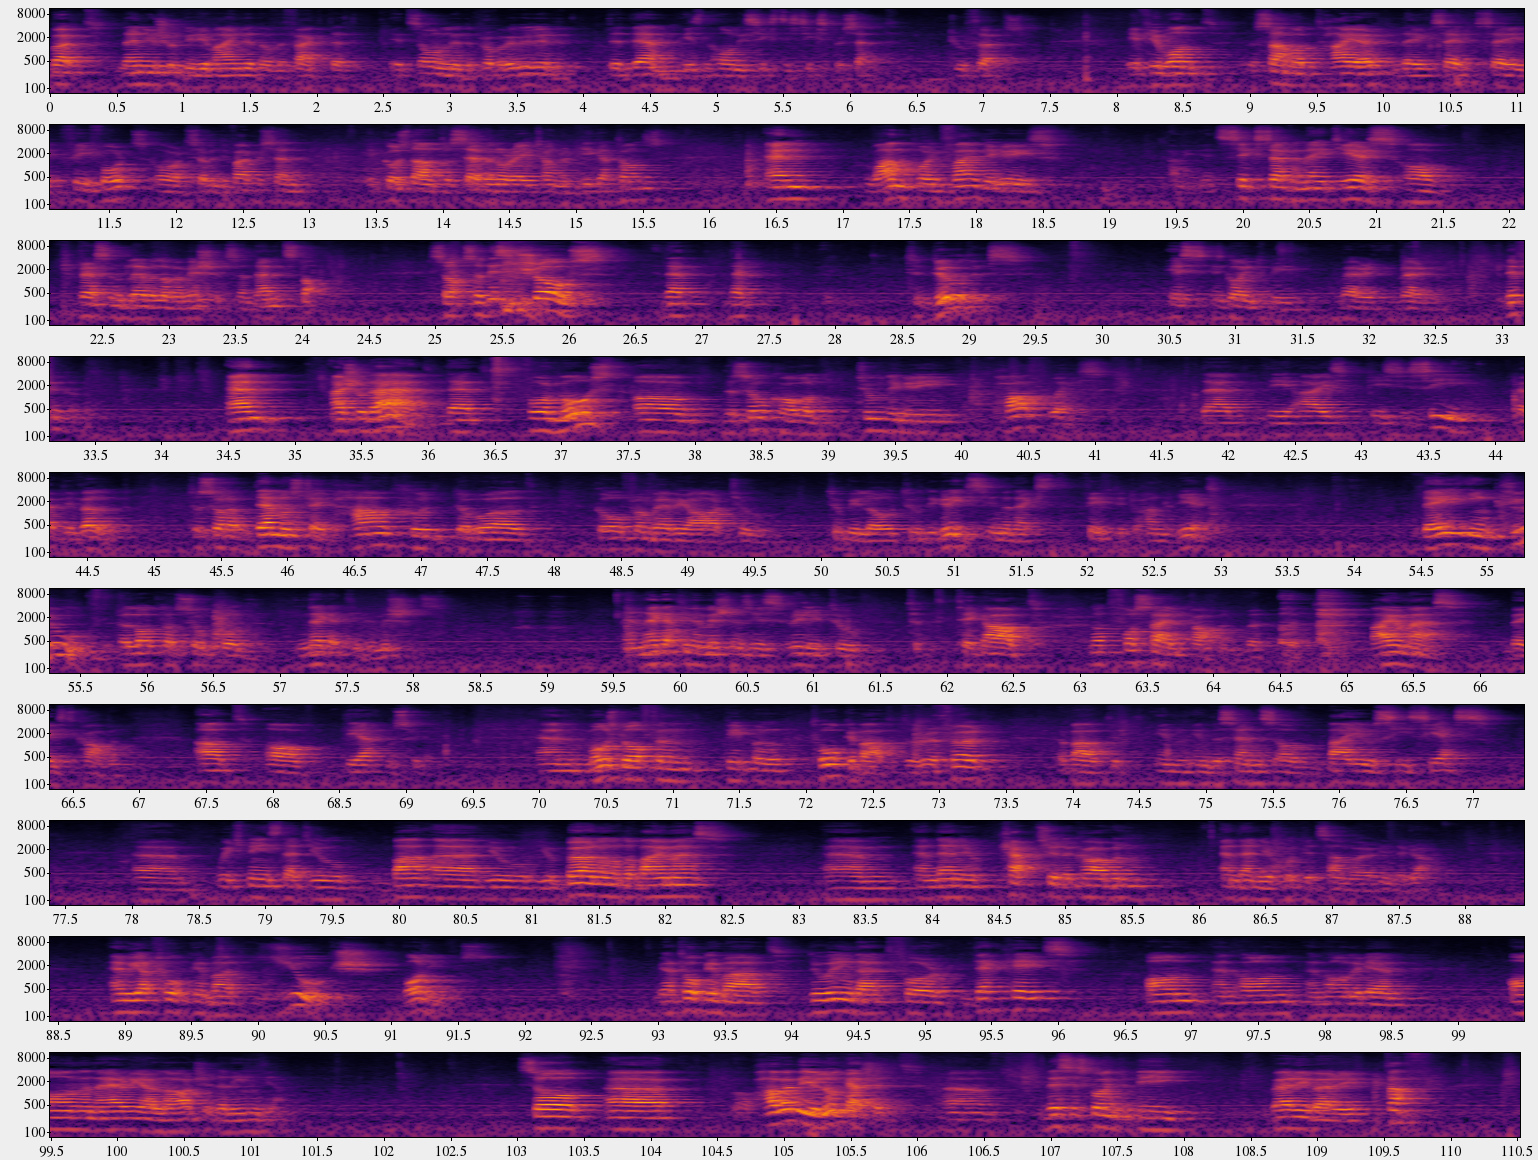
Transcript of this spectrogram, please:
but then you should be reminded of the fact that it's only the probability that then is only 66%, two-thirds. If you want somewhat higher, they say, say three-fourths or 75%, it goes down to seven or 800 gigatons. And 1.5 degrees I mean, it's six, seven, eight years of present level of emissions, and then it stopped. So, so this shows that, that to do this is, is going to be very, very difficult. And I should add that for most of the so-called two-degree pathways that the IPCC have developed to sort of demonstrate how could the world go from where we are to, to below two degrees in the next 50 to 100 years. They include a lot of so-called negative emissions. And negative emissions is really to, to take out not fossil carbon, but biomass-based carbon out of the atmosphere. And most often people talk about it or refer about it in, in the sense of bio-CCS, um, which means that you, uh, you, you burn a lot of biomass um, and then you capture the carbon and then you put it somewhere in the ground. And we are talking about huge volumes. We are talking about doing that for decades, on and on and on again, on an area larger than India. So, uh, however you look at it, uh, this is going to be very, very tough.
